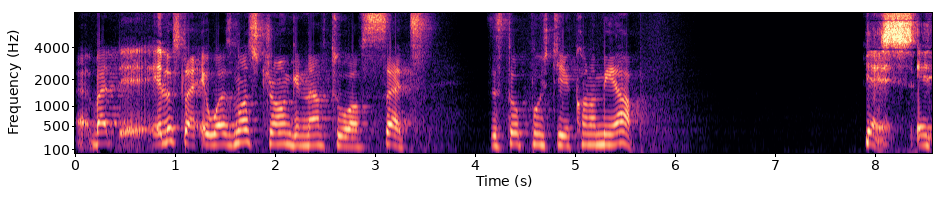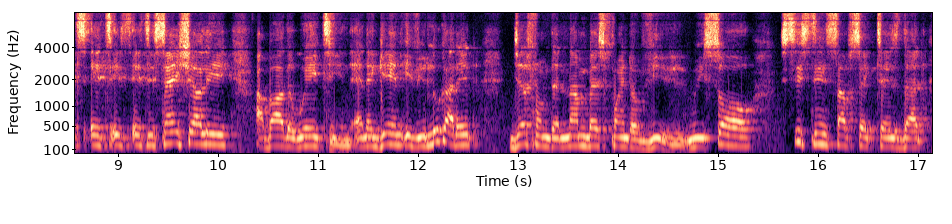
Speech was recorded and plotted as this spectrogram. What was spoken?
uh, but it looks like it was not strong enough to offset to still push the economy up. Yes, it's, it's it's it's essentially about the weighting. And again, if you look at it just from the numbers point of view, we saw 16 subsectors that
